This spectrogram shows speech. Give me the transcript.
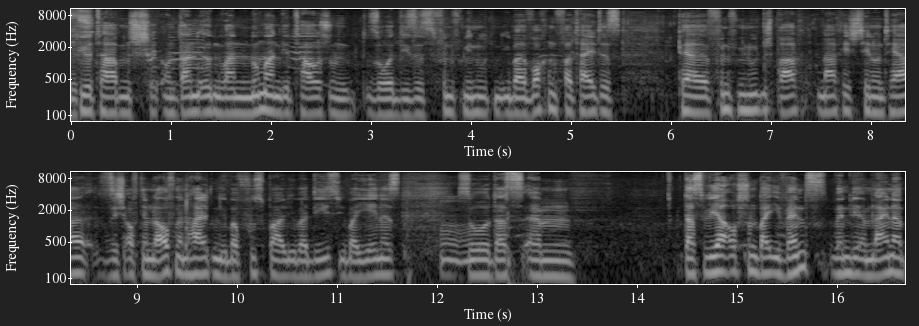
geführt haben und dann irgendwann Nummern getauscht und so dieses fünf Minuten über Wochen verteiltes per fünf Minuten Sprachnachricht hin und her sich auf dem Laufenden halten über Fußball, über dies, über jenes, Mhm. so dass ähm, dass wir auch schon bei Events, wenn wir im Line-Up,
